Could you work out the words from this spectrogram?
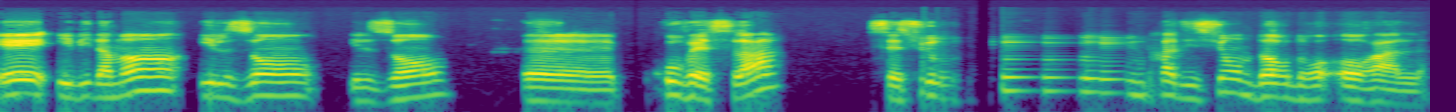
Et évidemment, ils ont, ils ont euh, prouvé cela. C'est surtout une tradition d'ordre oral.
